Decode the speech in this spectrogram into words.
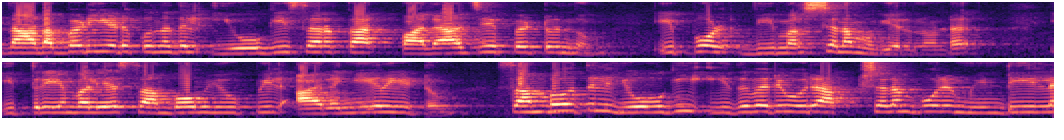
നടപടിയെടുക്കുന്നതിൽ യോഗി സർക്കാർ പരാജയപ്പെട്ടുവെന്നും ഇപ്പോൾ വിമർശനമുയരുന്നുണ്ട് ഇത്രയും വലിയ സംഭവം യു പിയിൽ അരങ്ങേറിയിട്ടും സംഭവത്തിൽ യോഗി ഇതുവരെ ഒരു അക്ഷരം പോലും മിണ്ടിയില്ല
